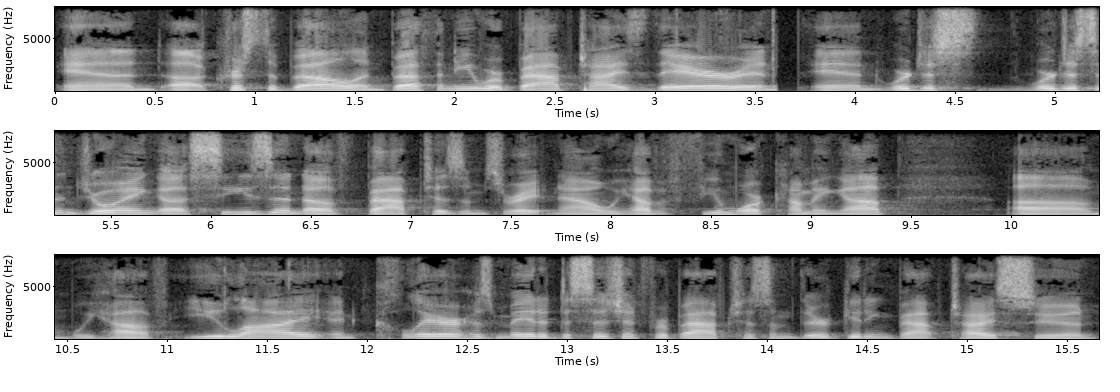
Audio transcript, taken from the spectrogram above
and uh, Christabel and Bethany were baptized there and, and we're just, we're just enjoying a season of baptisms right now. We have a few more coming up. Um, we have Eli and Claire has made a decision for baptism. They're getting baptized soon.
